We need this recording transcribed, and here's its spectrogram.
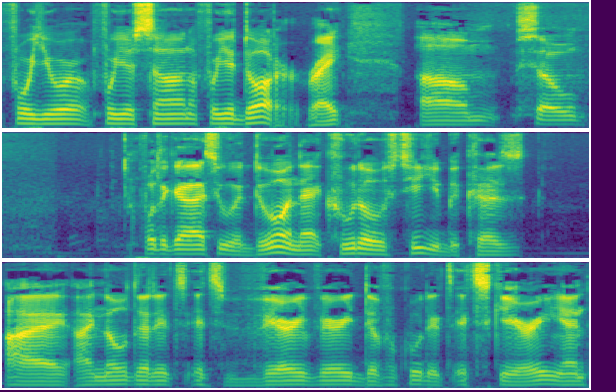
for your for your son or for your daughter, right? Um, so for the guys who are doing that, kudos to you because I I know that it's it's very very difficult. It's it's scary and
